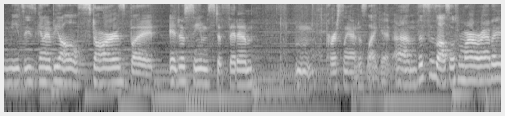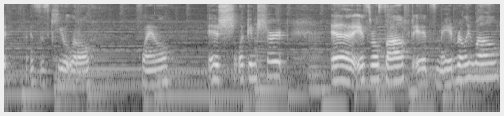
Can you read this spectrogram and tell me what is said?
Mitsu's gonna be all stars, but it just seems to fit him. Mm, personally, I just like it. Um, this is also from our rabbit. It's this cute little flannel-ish looking shirt. Uh, it's real soft, it's made really well,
